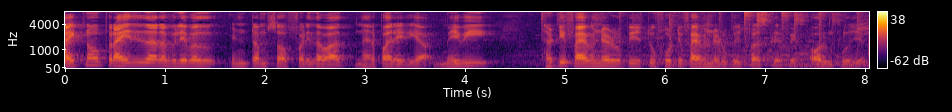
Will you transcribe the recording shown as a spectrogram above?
Right now prices are available in terms of Faridabad, Neharpar area, maybe 3500 rupees to 4500 rupees per square feet all inclusive.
